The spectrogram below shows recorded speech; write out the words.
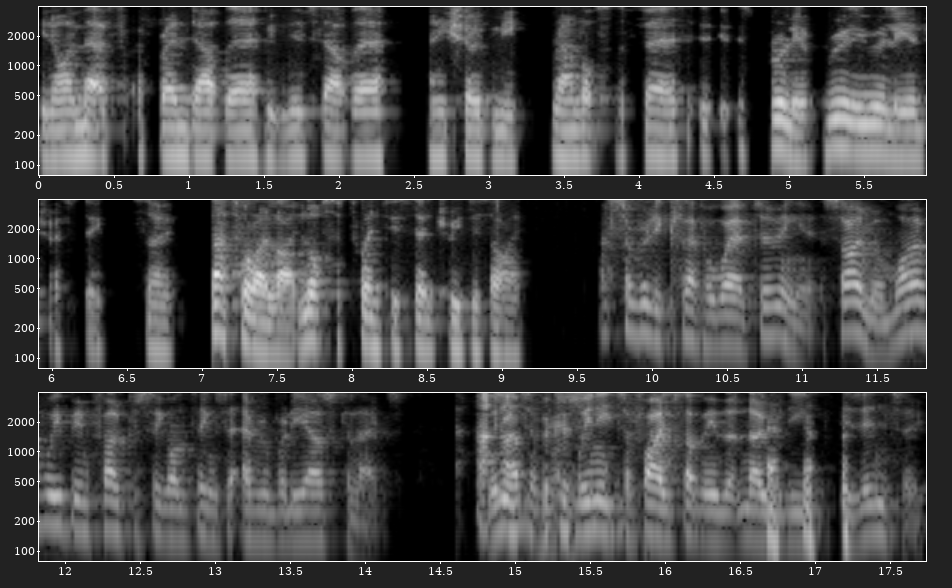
you know, I met a, a friend out there who lives out there and he showed me around lots of the fairs. It, was brilliant, really, really interesting. So that's what I like. Lots of 20th century design. That's a really clever way of doing it. Simon, why have we been focusing on things that everybody else collects? We need uh, to because we need to find something that nobody is into.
